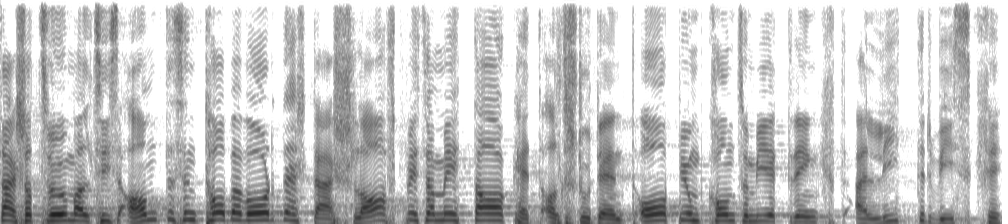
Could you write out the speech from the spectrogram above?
Der ist schon zweimal seines Amtes enthoben worden. Der schlaft bis am Mittag, hat als Student Opium konsumiert, trinkt einen Liter Whisky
